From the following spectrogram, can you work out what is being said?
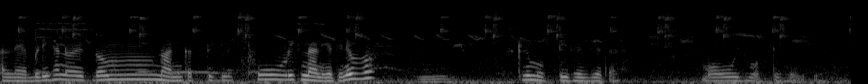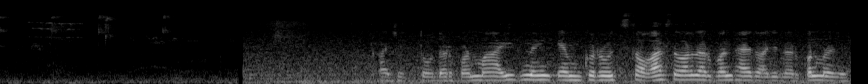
આ લેબડી છે ને એકદમ નાની કરતી એટલી થોડીક નાની હતી ને બાબા એટલી મોટી થઈ ગઈ અત્યારે. બહુ જ મોટી થઈ ગઈ. આજે તો દર્પણમાં આવી જ નહીં, કેમ કે રોજ સવાર સવાર દર્પણ થાય તો આજે દર્પણમાં નહીં.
